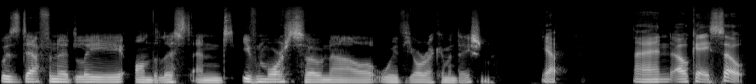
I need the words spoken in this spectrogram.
was definitely on the list and even more so now with your recommendation. Yep. And okay, so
